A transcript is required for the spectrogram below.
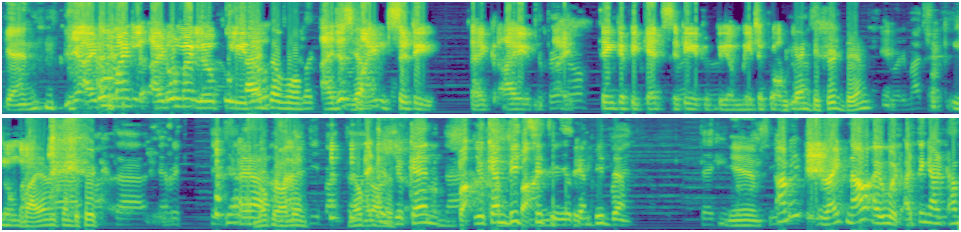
again. yeah, I don't mind. I don't mind Liverpool At either. the moment, I just Yeah. mind City. Like I, I think if we get City, it would be a major problem. we problem. can defeat them. Thank you very much. No man. Bayern we can defeat. But, everything Yeah, yeah. No problem. But, No problem. You can you can beat City. You can beat them. Yeah. I mean, right now I would. I think I'd have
